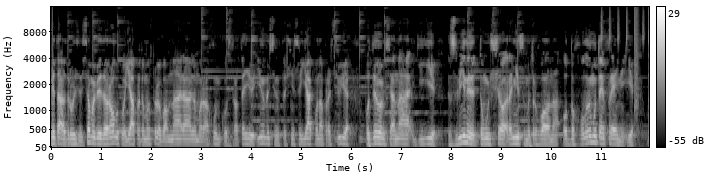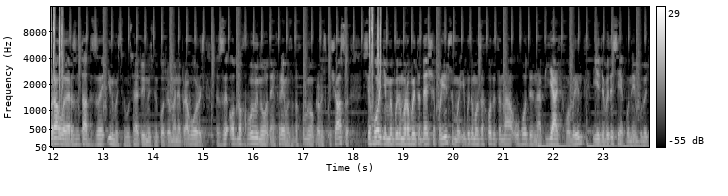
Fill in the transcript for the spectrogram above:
Вітаю, друзі! В цьому відеоролику я продемонструю вам на реальному рахунку стратегію інвестінг, точніше, як вона працює. Подивимося на її зміни, тому що раніше ми торгували на однохвилинному таймфреймі і брали результат з інвестингу, сайту інвестингу, котрий у мене праворуч, з однохвилинного таймфрейму, з однохвилинного проміжку часу. Сьогодні ми будемо робити дещо по-іншому і будемо заходити на угоди на 5 хвилин і дивитися, як вони будуть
